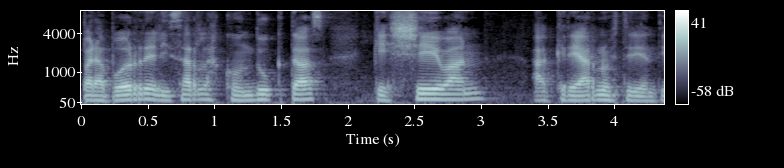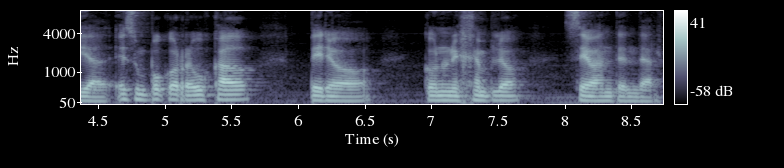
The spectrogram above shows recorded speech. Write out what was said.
para poder realizar las conductas que llevan a crear nuestra identidad. Es un poco rebuscado, pero con un ejemplo se va a entender.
